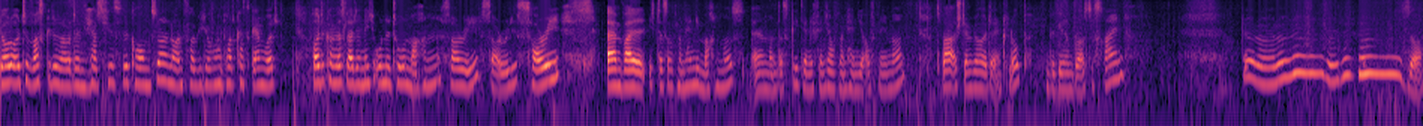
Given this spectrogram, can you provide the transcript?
Jo Leute, was geht denn? Herzliches Willkommen zu einer neuen Folge hier auf meinem Podcast Gamewood. Heute können wir es leider nicht ohne Ton machen. Sorry, sorry, sorry. Ähm, weil ich das auf mein Handy machen muss. Ähm, und das geht ja nicht, wenn ich auf mein Handy aufnehme. Und zwar stellen wir heute einen Club. Wir gehen in Brawl Stars rein. So.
